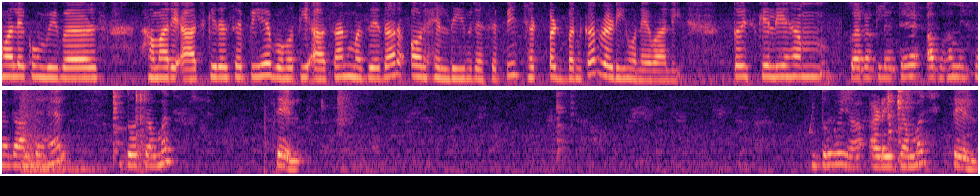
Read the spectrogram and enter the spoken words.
वालेकुम वीवर्स हमारी आज की रेसिपी है बहुत ही आसान, मज़ेदार और हेल्दी रेसिपी झटपट बनकर रेडी होने वाली। तो इसके लिए हम कर रख लेते हैं। अब हम इसमें डालते हैं दो चम्मच तेल। दो या अढ़ाई चम्मच तेल।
